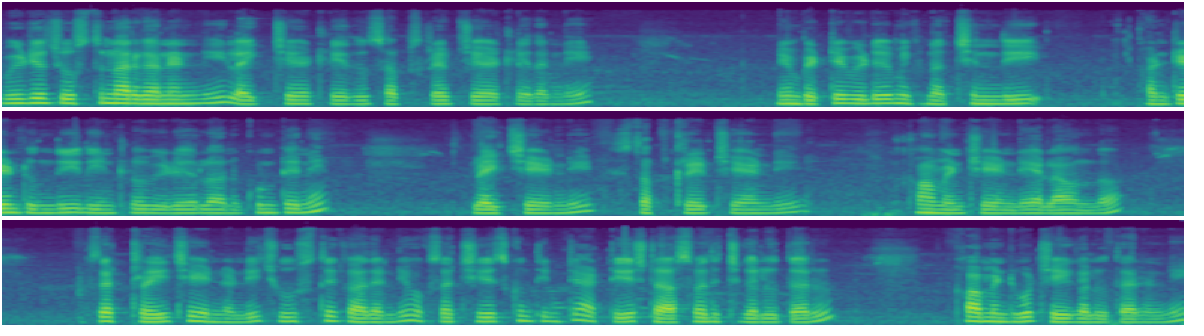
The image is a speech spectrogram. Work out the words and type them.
వీడియో చూస్తున్నారు కానండి లైక్ చేయట్లేదు సబ్స్క్రైబ్ చేయట్లేదండి. నేను పెట్టే వీడియో మీకు నచ్చింది కంటెంట్ ఉంది దీంట్లో వీడియోలో అనుకుంటేనే లైక్ చేయండి సబ్స్క్రైబ్ చేయండి కామెంట్ చేయండి ఎలా ఉందో. ఒకసారి ట్రై చేయండి చూస్తే కాదండి ఒకసారి చేసుకుని తింటే ఆ టేస్ట్ ఆస్వాదించగలుగుతారు కామెంట్ కూడా చేయగలుగుతారండి.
